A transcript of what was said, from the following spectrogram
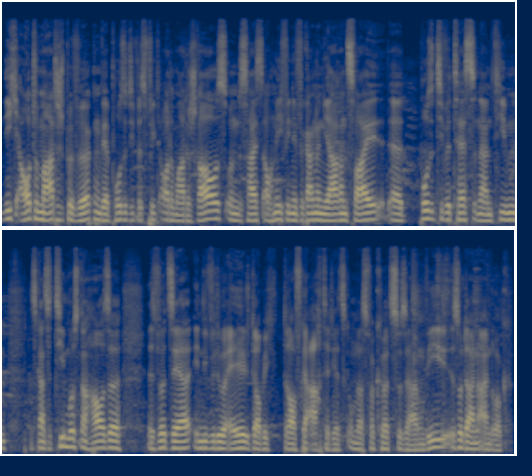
nicht automatisch bewirken. Wer positiv ist, fliegt automatisch raus. Und das heißt auch nicht wie in den vergangenen Jahren zwei äh, positive Tests in einem Team. Das ganze Team muss nach Hause. Es wird sehr individuell, glaube ich, darauf geachtet, jetzt um das verkürzt zu sagen. Wie ist so dein Eindruck?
